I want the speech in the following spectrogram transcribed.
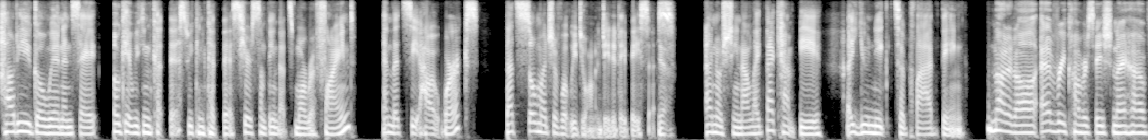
How do you go in and say, okay, we can cut this, we can cut this. Here's something that's more refined, and let's see how it works. That's so much of what we do on a day to day basis. Yeah. I know, Sheena, like that can't be a unique to plaid thing. Not at all. Every conversation I have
